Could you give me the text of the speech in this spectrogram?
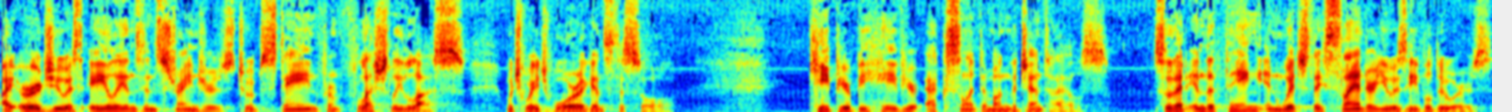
I urge you as aliens and strangers to abstain from fleshly lusts which wage war against the soul. Keep your behavior excellent among the Gentiles so that in the thing in which they slander you as evildoers,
